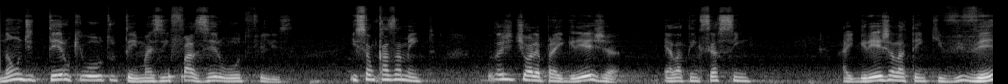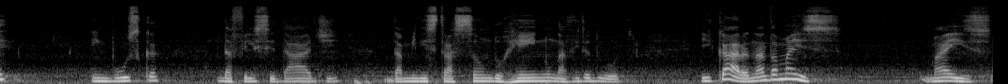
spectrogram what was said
Não de ter o que o outro tem, mas em fazer o outro feliz. Isso é um casamento. Quando a gente olha para a igreja, ela tem que ser assim. A igreja ela tem que viver em busca da felicidade, da ministração do reino na vida do outro. E cara, nada mais mais,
